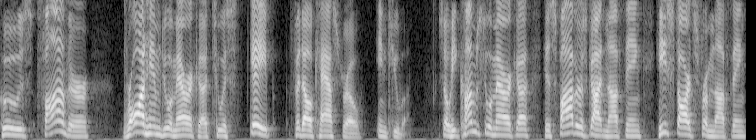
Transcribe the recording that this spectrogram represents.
whose father brought him to America to escape Fidel Castro in Cuba. So he comes to America. His father's got nothing. He starts from nothing.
